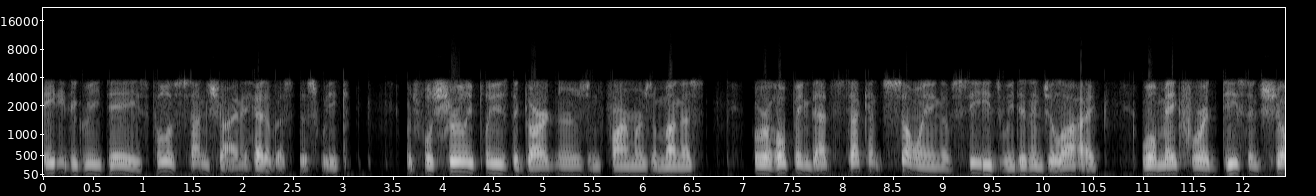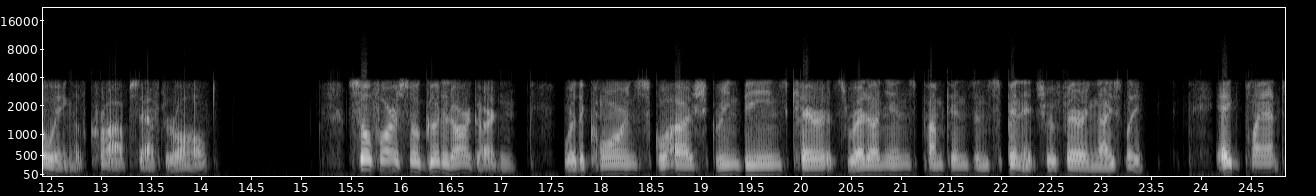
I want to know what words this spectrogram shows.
80 degree days full of sunshine ahead of us this week, which will surely please the gardeners and farmers among us who are hoping that second sowing of seeds we did in July will make for a decent showing of crops after all. So far, so good at our garden, where the corn, squash, green beans, carrots, red onions, pumpkins, and spinach are faring nicely. Eggplant,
